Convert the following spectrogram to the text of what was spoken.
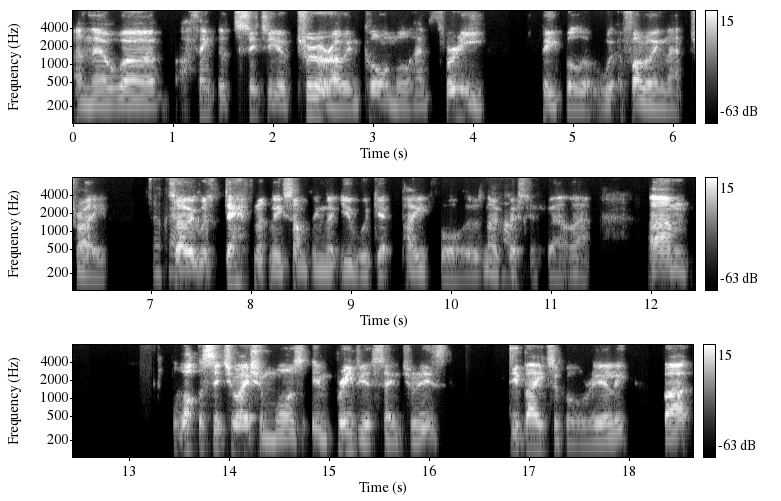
And there were, I think, the city of Truro in Cornwall had three people following that trade. Okay. So it was definitely something that you would get paid for. There was no uh-huh. question about that. Um, what the situation was in previous centuries, debatable, really. But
